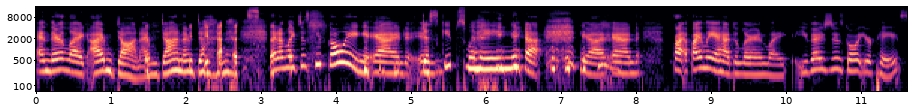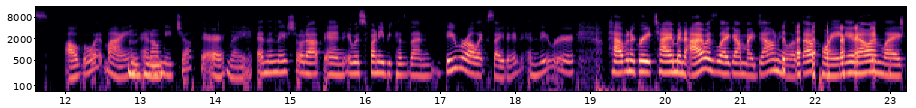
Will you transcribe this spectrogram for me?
and they're like i'm done i'm done i'm done Yes. and i'm like just keep going and, Just keep swimming. yeah yeah and fi- finally i had to learn like you guys just go at your pace i'll go at mine and i'll Mhm. meet you up there Right. and then they showed up, and it was funny because then they were all excited and they were having a great time. And I was like on my downhill at that point. You know, I'm like,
